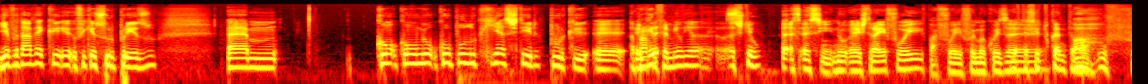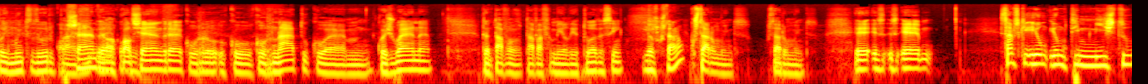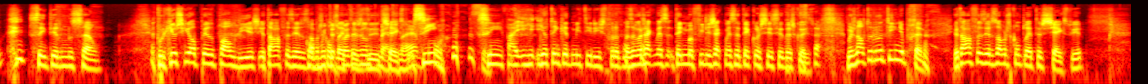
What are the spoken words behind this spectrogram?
E a verdade é que eu fiquei surpreso ahm, com, com, o, meu, com o público que ia assistir, porque... Uh, a própria gra... família assistiu. Assim, no, a estreia foi, pá, foi, foi uma coisa. Deve ter sido tocante também. Oh, foi muito duro. Com Alexandra, com, a Alexandra, com, o, com, com o Renato, com a, com a Joana. Portanto, estava a família toda assim. E eles gostaram? Gostaram muito. Gostaram muito. É, é, é, sabes que eu, eu meti-me nisto sem ter noção. Porque eu cheguei ao Pedro Paulo Dias, eu estava a fazer as obras completas de metes, Shakespeare. É? Sim, sim, pá, e, e, eu tenho que admitir isto, pronto, mas agora já começo, tenho uma filha, já começo a ter consciência das coisas. Mas na altura não tinha, portanto, eu estava a fazer as obras completas de Shakespeare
